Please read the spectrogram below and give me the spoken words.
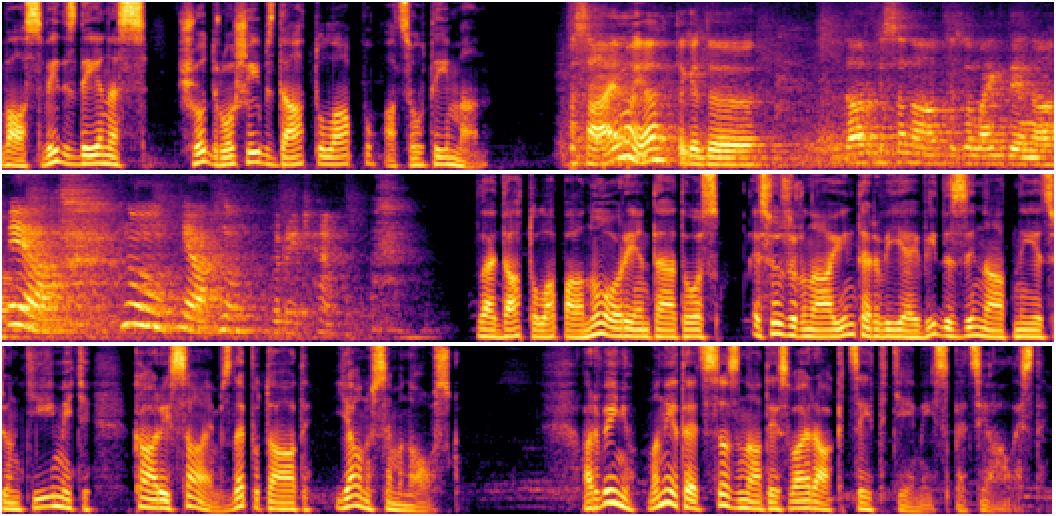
Valsts vidas dienas šo drošības datu lapu atsūtīja man. Pasaimu, ja? Tagad uh, darbi sanāk, es domāju, ikdienā. Jā, nu, jā, nu, tur ir. Jā. Lai datu lapā noorientētos, es uzrunāju intervijai vidas zinātnieci un ķīmiķi, kā arī saimnes deputāti Janu Semanovsku. Ar viņu man ieteica sazināties vairāki citi ķīmijas speciālisti.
